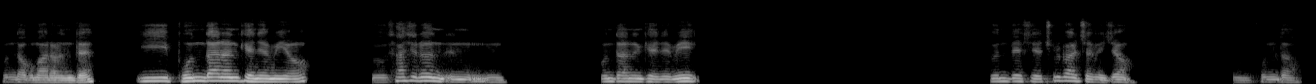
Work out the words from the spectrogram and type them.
본다고 말하는데 이 본다는 개념이요. 그 사실은 음, 본다는 개념이 근대시의 출발점이죠. 음, 본다.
